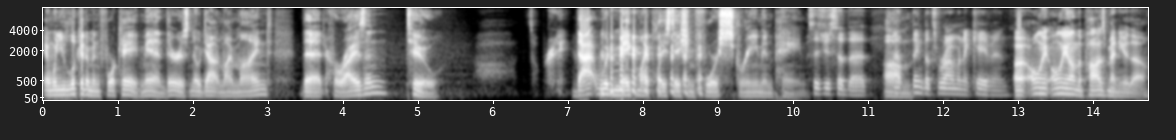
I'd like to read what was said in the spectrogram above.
and when you look at them in 4K, man, there is no doubt in my mind that Horizon Two So pretty. that would make my PlayStation 4 scream in pain. Since you said that, Um, I think that's where I'm gonna cave in. Uh, only only on the pause menu though.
